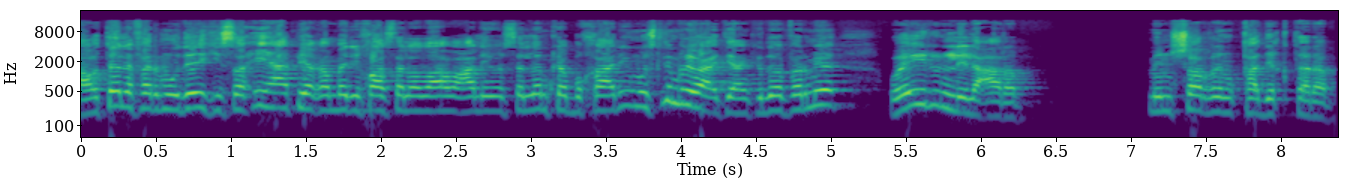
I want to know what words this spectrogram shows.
ئەوەتە لە فەرموودەیەکی صەحیحا پێغەمبەری خوا صلی اللە علیە وسلم کە بخاری و مسلم ڕیوایەتیان کردوە فەرموێ ویل للعرب من شەڕ قەد اقتەرەب،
